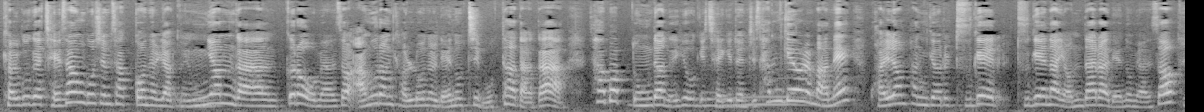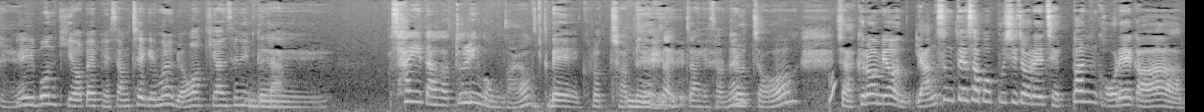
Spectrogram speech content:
결국에 재산고심 사건을 약 네. 6년간 끌어오면서 아무런 결론을 내놓지 못하다가 사법농단 의혹이 제기된 지 음. 3개월 만에 관련 판결을 두 개, 두 개나 연달아 내놓으면서 네. 일본 기업의 배상 책임을 명확히 한 셈입니다. 네, 네. 사이다가 뚫린 건가요? 그렇죠. 네. 피해자 입장에서는. 그렇죠. 자, 그러면 양승태 사법부 시절에 재판 거래가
